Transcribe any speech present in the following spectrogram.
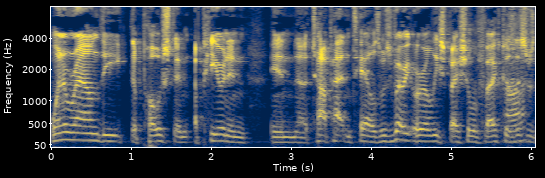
went around the, the post and appeared in in uh, Top Hat and Tails. It was very early special effects because this was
